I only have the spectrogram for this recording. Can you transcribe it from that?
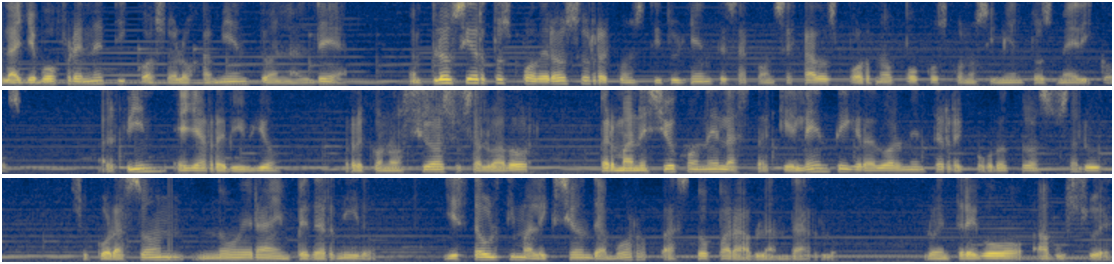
la llevó frenético a su alojamiento en la aldea. Empleó ciertos poderosos reconstituyentes aconsejados por no pocos conocimientos médicos. Al fin ella revivió, reconoció a su Salvador, permaneció con él hasta que lenta y gradualmente recobró toda su salud. Su corazón no era empedernido, y esta última lección de amor bastó para ablandarlo. Lo entregó a Busuet.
